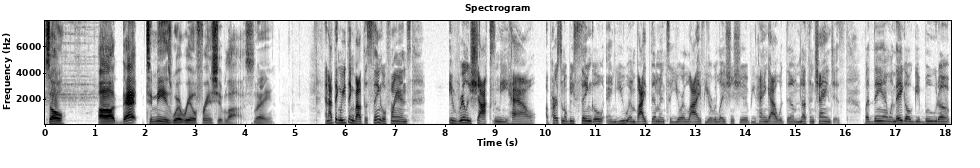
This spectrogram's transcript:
So uh that to me is where real friendship lies. Right. And I think when you think about the single friends, it really shocks me how a person will be single and you invite them into your life, your relationship, you hang out with them, nothing changes. But then when they go get booed up,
